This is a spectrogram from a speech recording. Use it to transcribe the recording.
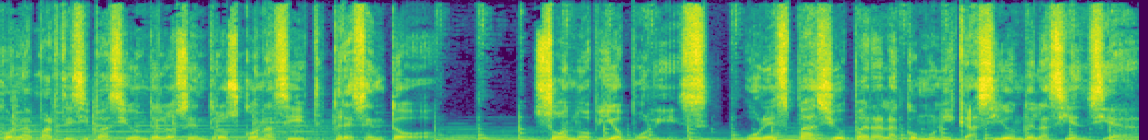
con la participación de los centros CONACIT, presentó Sonobiópolis, un espacio para la comunicación de la ciencia.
